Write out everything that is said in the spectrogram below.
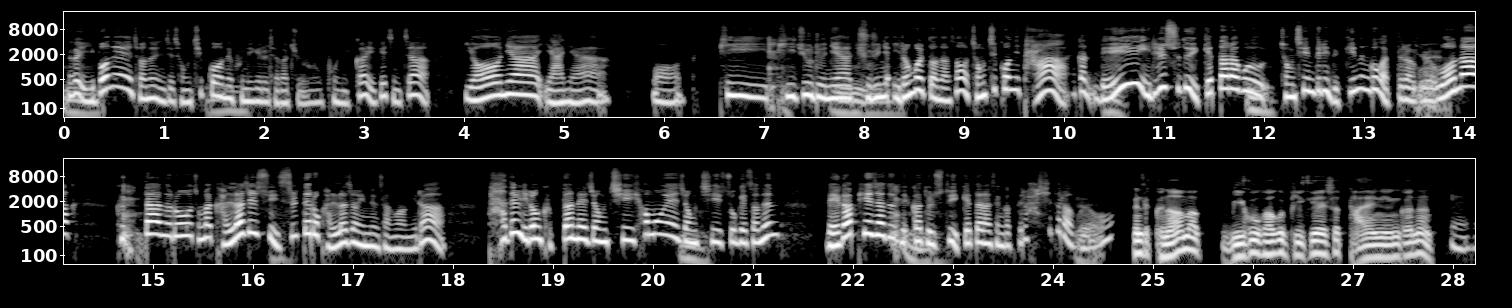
그러니까 음. 이번에 저는 이제 정치권의 분위기를 제가 쭉 보니까 이게 진짜 여냐 야냐 뭐 비 비주류냐 음. 주류냐 이런 걸 떠나서 정치권이 다 약간 내 일일 수도 있겠다라고 음. 정치인들이 느끼는 것 같더라고요. 예. 워낙 극단으로 정말 갈라질 수 있을 대로 갈라져 있는 상황이라 다들 이런 극단의 정치, 혐오의 정치 속에서는 내가 피해자가 될 수도 있겠다는 생각들을 하시더라고요. 근데 그나마 미국하고 비교해서 다행인 거는 예.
